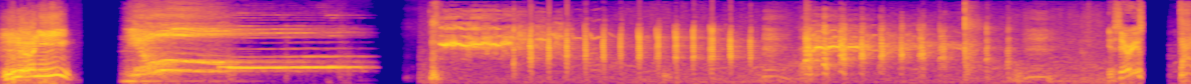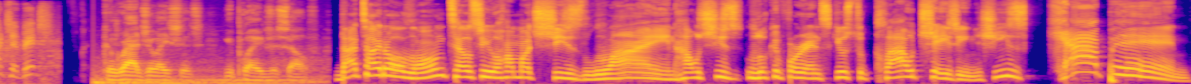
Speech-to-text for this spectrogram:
You Bitch, congratulations, you played yourself. That title alone tells you how much she's lying, how she's looking for an excuse to cloud chasing. She's capping.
